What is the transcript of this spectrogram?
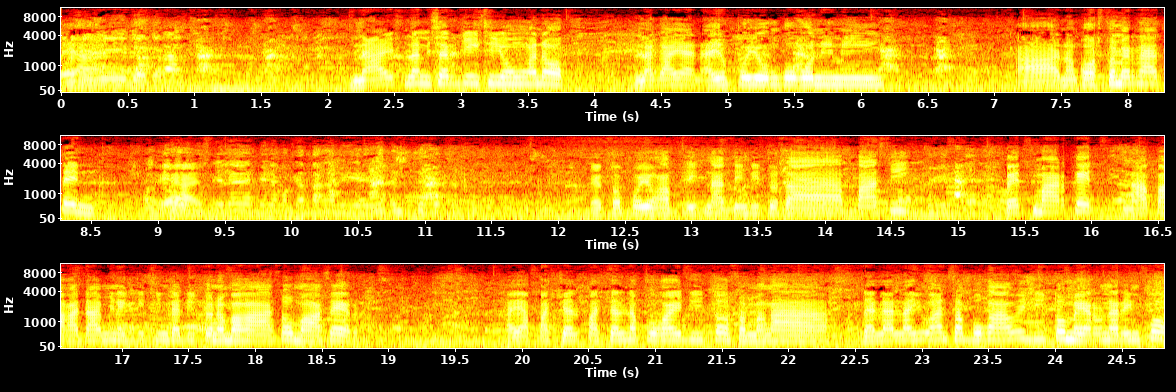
Ayan. Naayos lang ni Sir JC yung ano, lagayan. Ayun po yung kukunin ni ah ng customer natin. Ayan. Hindi na magkatangali yan. Ito po yung update natin dito sa Pasig Pet Market. Napakadami nagtitinda dito ng mga aso, mga sir. Kaya pasyal-pasyal na po kayo dito sa mga dalalayuan sa Bukawi. Dito meron na rin po.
